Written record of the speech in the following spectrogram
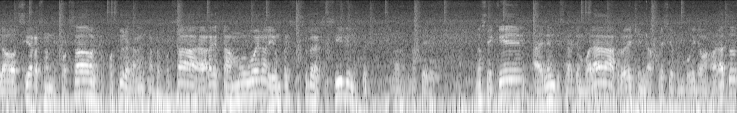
los cierres son reforzados, las posturas también son reforzadas, la verdad que está muy bueno y un precio súper accesible, no, se, no se queden, a la temporada, aprovechen los precios un poquito más baratos.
